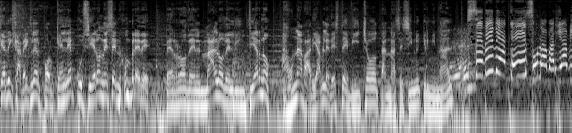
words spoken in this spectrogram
qué rica Beckler, ¿por qué le pusieron ese nombre de perro del malo del infierno a una variable de este bicho tan asesino y criminal? Se debe a que es una variable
